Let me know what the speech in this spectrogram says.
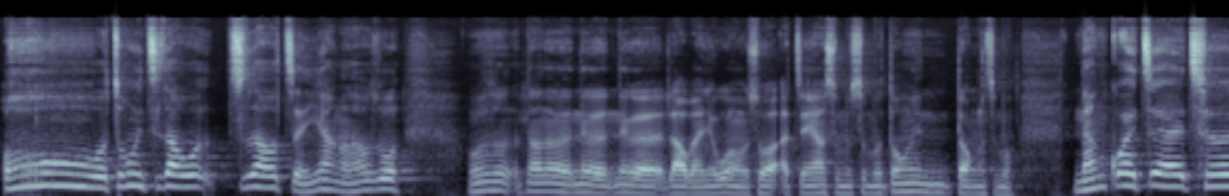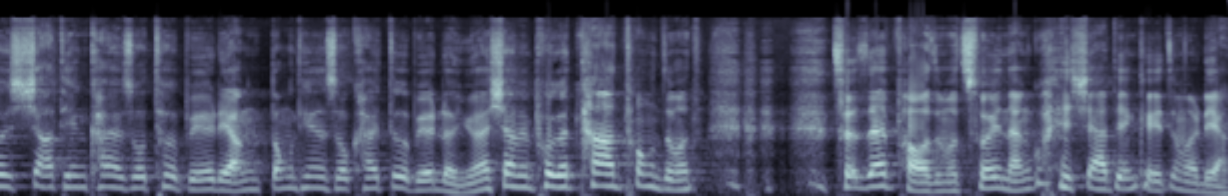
哦，我终于知道我知道怎样了。”然后说：“我说，当那个那个那个老板就问我说：‘啊，怎样？什么什么东西？你懂什么？难怪这台车夏天开的时候特别凉，冬天的时候开特别冷。原来下面破个大洞，怎么 车子在跑？怎么吹？难怪夏天可以这么凉。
